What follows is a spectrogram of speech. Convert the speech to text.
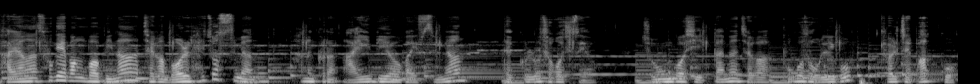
다양한 소개 방법이나 제가 뭘 해줬으면 하는 그런 아이디어가 있으면 댓글로 적어주세요. 좋은 것이 있다면 제가 보고서 올리고 결제 받고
